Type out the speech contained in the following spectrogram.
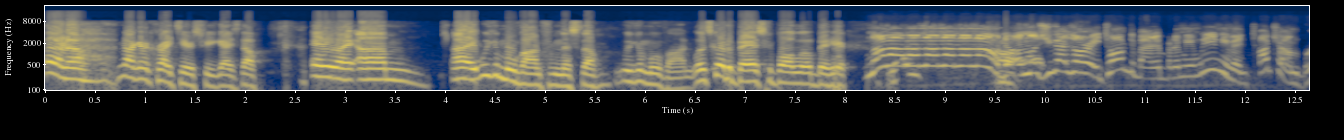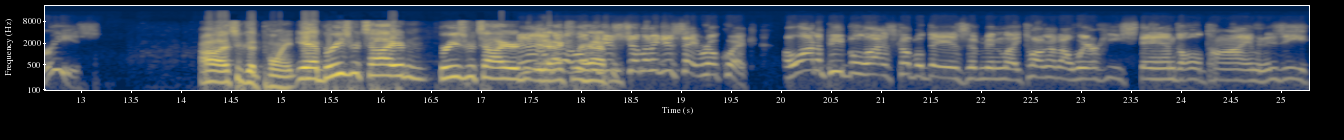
I don't know. I'm not going to cry tears for you guys, though. Anyway, um, all right, we can move on from this, though. We can move on. Let's go to basketball a little bit here. No, no, no, no, no. Oh. Unless you guys already talked about it, but I mean, we didn't even touch on Brees. Oh, that's a good point. Yeah, Brees retired. Brees retired. And It I- actually let happened. Me just, let me just say real quick. A lot of people the last couple days have been like talking about where he stands all the time, and is he?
